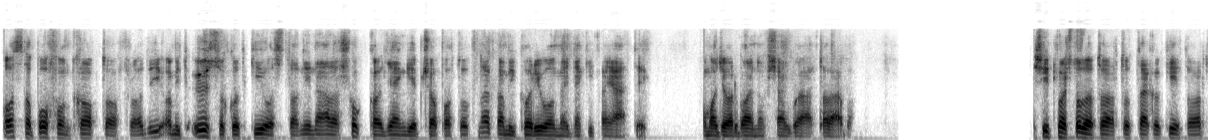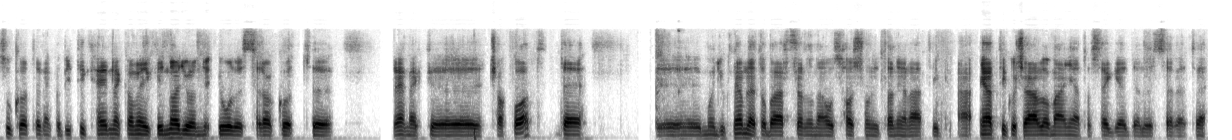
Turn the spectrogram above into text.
azt a pofont kapta a Fradi, amit ő szokott kiosztani nála sokkal gyengébb csapatoknak, amikor jól megy nekik a játék a magyar bajnokságban általában. És itt most oda tartották a két arcukat ennek a Bitikhelynek, amelyik egy nagyon jól összerakott remek csapat, de mondjuk nem lehet a Barcelonához hasonlítani a játék, játékos állományát a Szegeddel összevetve.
